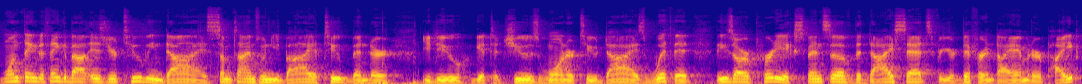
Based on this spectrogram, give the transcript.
one thing to think about is your tubing dies. Sometimes when you buy a tube bender, you do get to choose one or two dies with it. These are pretty expensive. The die sets for your different diameter pipe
